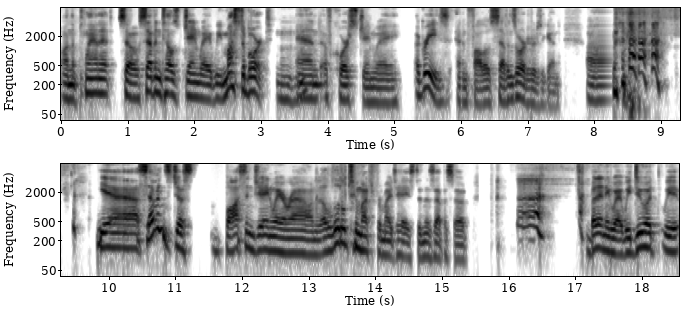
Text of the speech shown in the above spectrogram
on the planet. So Seven tells Janeway, "We must abort." Mhm. And of course, Janeway agrees and follows Seven's orders again. Uh, yeah, Seven's just bossing Janeway around a little too much for my taste in this episode. But anyway, we do it. We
